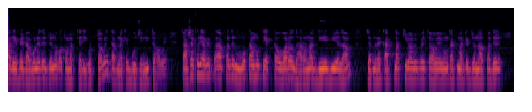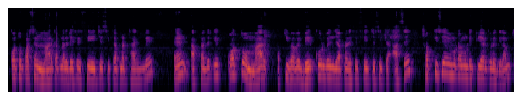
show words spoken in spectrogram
আর এফ এ ডাবল এসের জন্য কত আমার ক্যারি করতে হবে, এটা আপনাকে বুঝে নিতে হবে। তো আশা করি আমি আপনাদের মোটামুটি একটা ওভারঅল ধারণা দিয়ে দিয়ে এলাম যে আপনাদের কাটমার্ক কীভাবে পেতে হবে এবং কাটমার্কের জন্য আপনাদের কত পার্সেন্ট মার্ক আপনাদের এসএসসি এইচএসসিতে আপনার থাকবে। অ্যান্ড আপনাদেরকে কত মার্ক কীভাবে বের করবেন যে আপনার এসএসসি এইচএসসিতে আছে সব কিছুই আমি মোটামুটি ক্লিয়ার করে দিলাম। তো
